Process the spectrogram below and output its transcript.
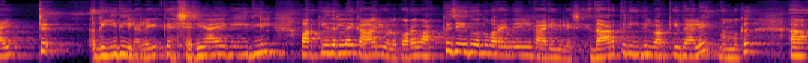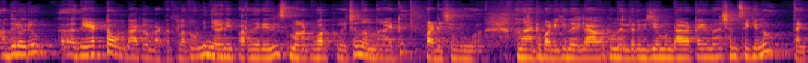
റൈറ്റ് രീതിയിൽ അല്ലെങ്കിൽ ശരിയായ രീതിയിൽ വർക്ക് ചെയ്തിട്ടുള്ള കാര്യമുള്ളൂ. കുറേ വർക്ക് ചെയ്തു എന്ന് പറയുന്നതിൽ കാര്യമില്ല. യഥാർത്ഥ രീതിയിൽ വർക്ക് ചെയ്താലേ നമുക്ക് അതിലൊരു നേട്ടം ഉണ്ടാക്കാൻ പറ്റത്തുള്ളൂ. അതുകൊണ്ട് ഞാൻ ഈ പറഞ്ഞ രീതിയിൽ സ്മാർട്ട് വർക്ക് വെച്ച് നന്നായിട്ട് പഠിച്ചു പോവുക. നന്നായിട്ട് പഠിക്കുന്ന എല്ലാവർക്കും നല്ലൊരു വിജയം ഉണ്ടാകട്ടെ എന്ന് ആശംസിക്കുന്നു. താങ്ക്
